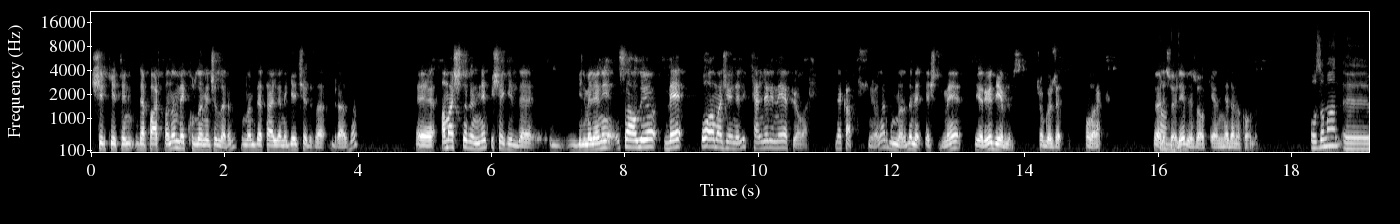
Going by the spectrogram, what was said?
şirketin, departmanın ve kullanıcıların, bunların detaylarına geçeriz birazdan, e, amaçlarını net bir şekilde bilmelerini sağlıyor ve o amaca yönelik kendileri ne yapıyorlar, ne katkı sunuyorlar bunları da netleştirmeye yarıyor diyebiliriz. Çok özet olarak böyle Anladım. söyleyebiliriz o yani ne demek oldu. O zaman e,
